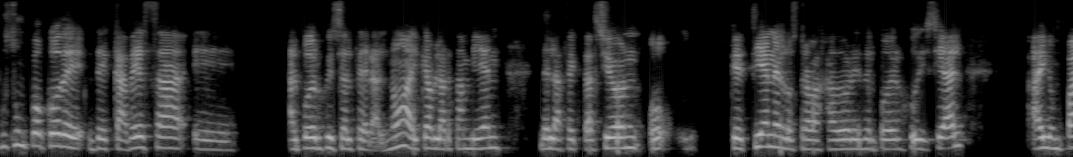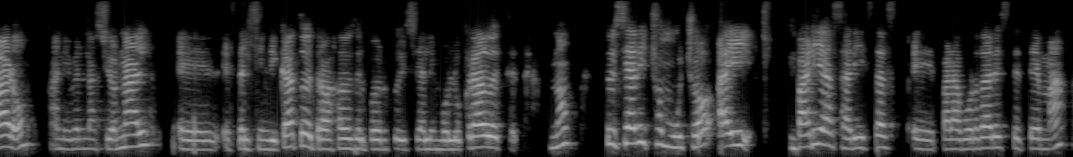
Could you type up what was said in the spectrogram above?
puso un poco de, cabeza eh, al Poder Judicial Federal, ¿no? Hay que hablar también de la afectación que tienen los trabajadores del Poder Judicial. Hay un paro a nivel nacional, eh, está el sindicato de trabajadores del Poder Judicial involucrado, etcétera, ¿no? Entonces, se ha dicho mucho, hay varias aristas eh, para abordar este tema.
